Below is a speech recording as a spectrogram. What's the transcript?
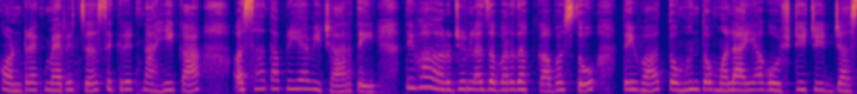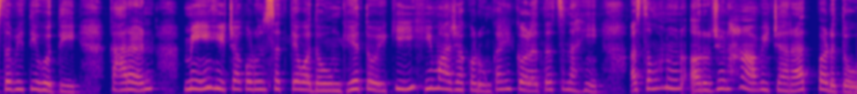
कॉन्ट्रॅक्ट मॅरेजचं सिक्रेट नाही का? असं आता प्रिया विचारते. तेव्हा अर्जुनला जबर धक्का बसतो. तेव्हा तो म्हणतो मला या गोष्टीची जास्त भीती होती. कारण मी हिच्याकडून सत्य वधवून घेतोय की ही माझ्याकडून काही कळतच नाही. नाही असं म्हणून अर्जुन हा विचारात पडतो.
